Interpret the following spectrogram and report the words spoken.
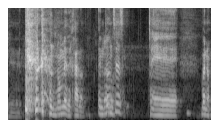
Eh, no me dejaron. Entonces, eh, bueno,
